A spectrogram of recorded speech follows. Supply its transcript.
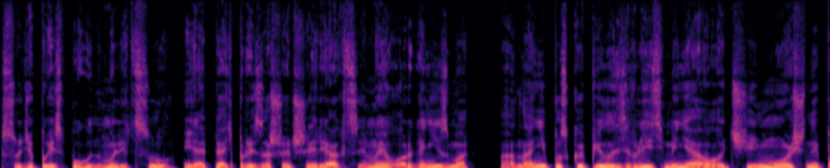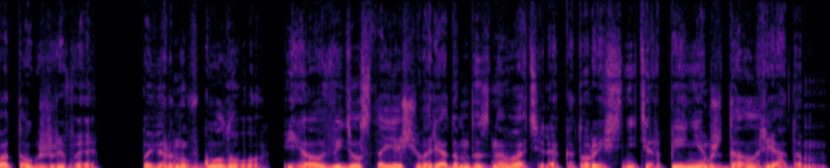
Судя по испуганному лицу и опять произошедшей реакции моего организма, она не поскупилась влить в меня очень мощный поток живы. Повернув голову, я увидел стоящего рядом дознавателя, который с нетерпением ждал рядом.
